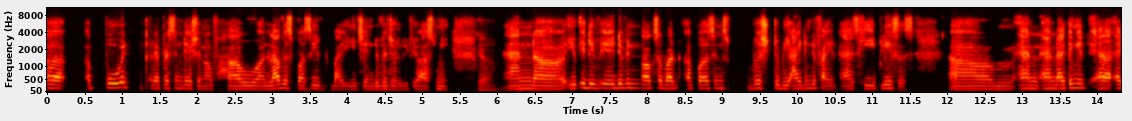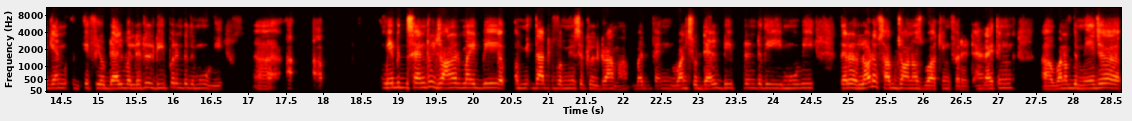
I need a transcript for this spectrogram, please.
a, a poetic representation of how uh, love is perceived by each individual if you ask me. Yeah. And uh, it, it, it even talks about a person's wish to be identified as he places. um, and and i think it uh, again if you delve a little deeper into the movie uh, uh, uh maybe the central genre might be a, a, that of a musical drama but when once you delve deeper into the movie there are a lot of subgenres working for it and i think uh, one of the major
